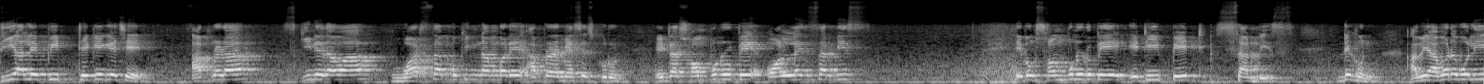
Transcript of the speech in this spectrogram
দিয়ালে পিঠ থেকে গেছে, আপনারা স্ক্রিনে দেওয়া হোয়াটসঅ্যাপ বুকিং নাম্বারে আপনারা মেসেজ করুন। এটা সম্পূর্ণরূপে অনলাইন সার্ভিস এবং সম্পূর্ণরূপে এটি পেট সার্ভিস দেখুন, আমি আবারও বলি,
